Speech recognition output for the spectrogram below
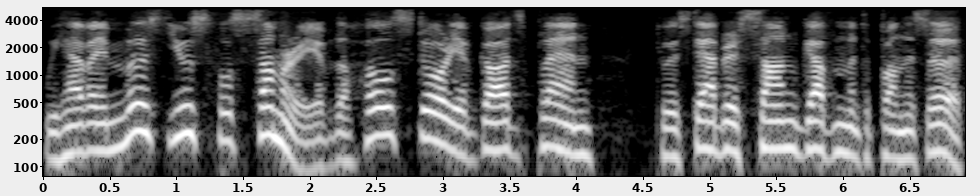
we have a most useful summary of the whole story of God's plan to establish sound government upon this earth.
